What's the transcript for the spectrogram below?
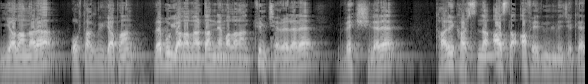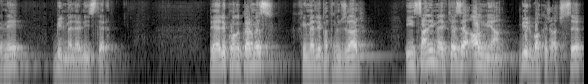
yalanlara ortaklık yapan ve bu yalanlardan nemalanan tüm çevrelere ve kişilere tarih karşısında asla affedilmeyeceklerini bilmelerini isterim. Değerli konuklarımız, kıymetli katılımcılar, insani merkeze almayan bir bakış açısı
